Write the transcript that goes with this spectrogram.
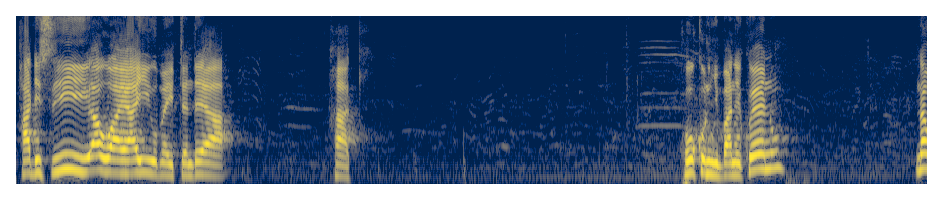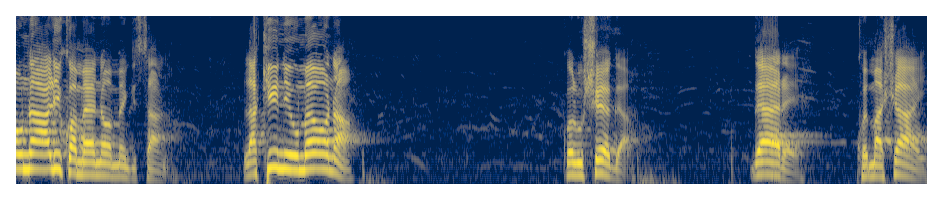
hadithi hii au aya hii umeitendea haki. Huku ni nyumbani kwenu na unaalikwa maeneo mengi sana, lakini umeona Kwelushega, Gare, Kwemashai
